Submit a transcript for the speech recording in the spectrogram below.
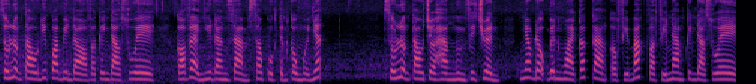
số lượng tàu đi qua Biển Đỏ và kênh đào Suez có vẻ như đang giảm sau cuộc tấn công mới nhất. Số lượng tàu chở hàng ngừng di chuyển, neo đậu bên ngoài các cảng ở phía Bắc và phía Nam kênh đào Suez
